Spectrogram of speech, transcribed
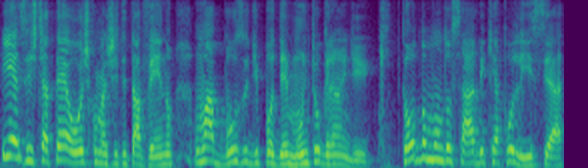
e existe até hoje, como a gente tá vendo, um abuso de poder muito grande. Que todo mundo sabe que a polícia,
